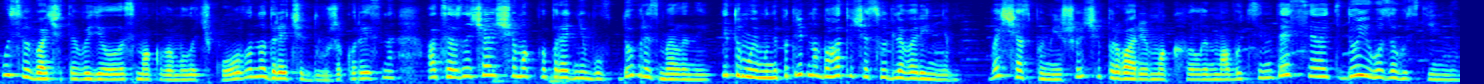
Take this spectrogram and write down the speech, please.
Ось ви бачите, виділилось макове молочко, воно, до речі, дуже корисне, а це означає, що мак попередньо був добре змелений, і тому йому не потрібно багато часу для варіння. Весь час помішуючи, проварюю мак хвилин, мабуть, 7-10 до його загустіння.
